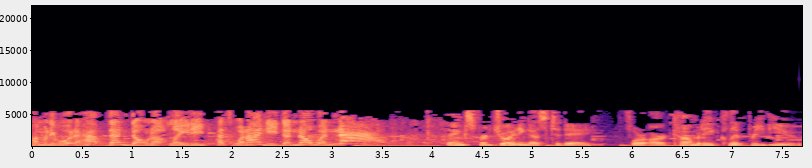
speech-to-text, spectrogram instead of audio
How many would I have then, donut lady? That's what I need to know, and now! Thanks for joining us today for our comedy clip review.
